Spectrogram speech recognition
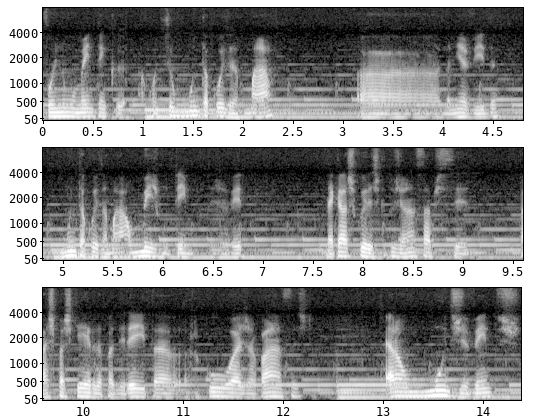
foi num momento em que aconteceu muita coisa má ah, na minha vida, muita coisa má ao mesmo tempo, estás a ver? Daquelas coisas que tu já não sabes se vais para a esquerda, para a direita, recuas, avanças. Eram muitos eventos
